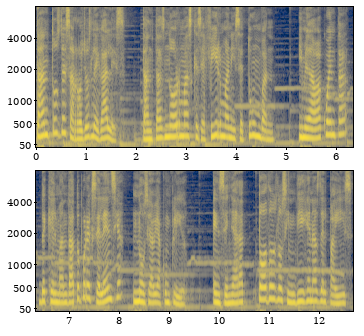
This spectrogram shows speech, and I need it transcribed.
Tantos desarrollos legales, tantas normas que se firman y se tumban. Y me daba cuenta de que el mandato por excelencia no se había cumplido. Enseñar a todos los indígenas del país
